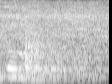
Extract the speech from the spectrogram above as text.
No.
